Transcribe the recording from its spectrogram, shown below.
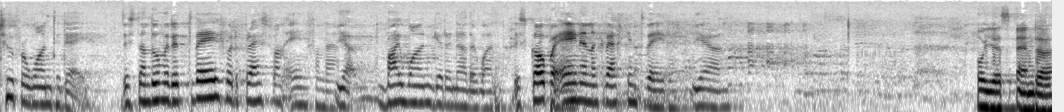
two for one today. Dus dan doen we er twee voor de prijs van één vandaag. Yeah, buy one, get another one. Dus koop er één en dan krijg je een tweede. Yeah. Oh yes, and uh,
